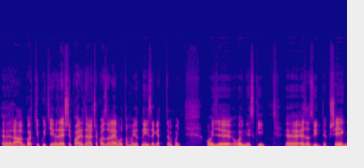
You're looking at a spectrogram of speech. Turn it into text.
ö, ráaggatjuk, úgyhogy én az első pár csak azzal el voltam, hogy ott nézegettem, hogy hogy, ö, hogy néz ki ez az ügynökség,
